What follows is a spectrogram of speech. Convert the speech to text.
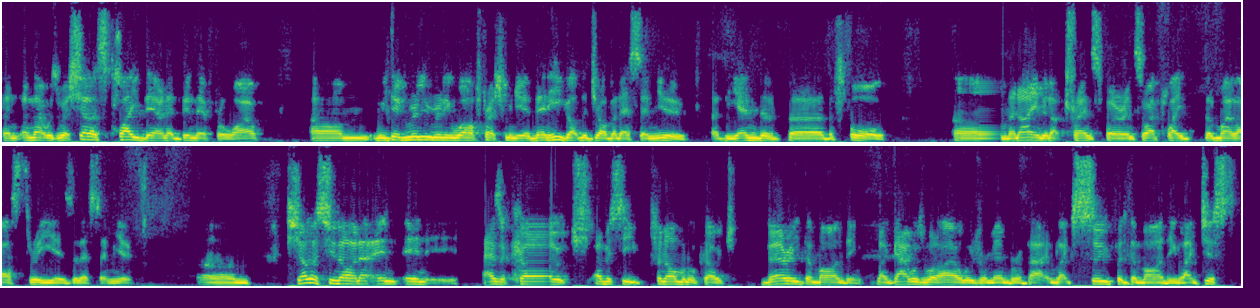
and, and that was where Schellas played there and had been there for a while. Um, we did really, really well freshman year. Then he got the job at SMU at the end of uh, the fall. Um, and I ended up transferring. So I played the, my last three years at SMU. Um, Schellas, you know, in, in, as a coach, obviously phenomenal coach, very demanding. Like that was what I always remember about him, like super demanding. Like just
